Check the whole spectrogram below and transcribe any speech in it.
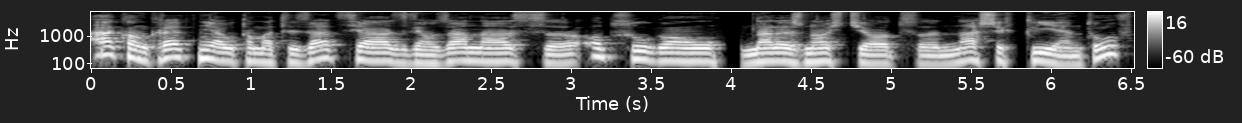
a konkretnie automatyzacja związana z obsługą należności od naszych klientów.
